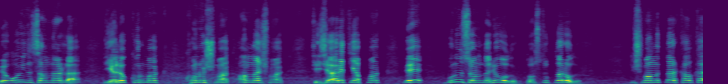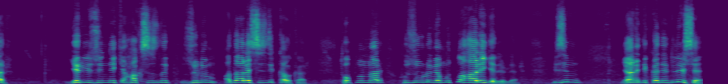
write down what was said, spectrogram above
ve o insanlarla diyalog kurmak, konuşmak, anlaşmak, ticaret yapmak ve bunun sonunda ne olur? Dostluklar olur. Düşmanlıklar kalkar. Yeryüzündeki haksızlık, zulüm, adaletsizlik kalkar. Toplumlar huzurlu ve mutlu hale gelirler. Bizim yani dikkat edilirse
